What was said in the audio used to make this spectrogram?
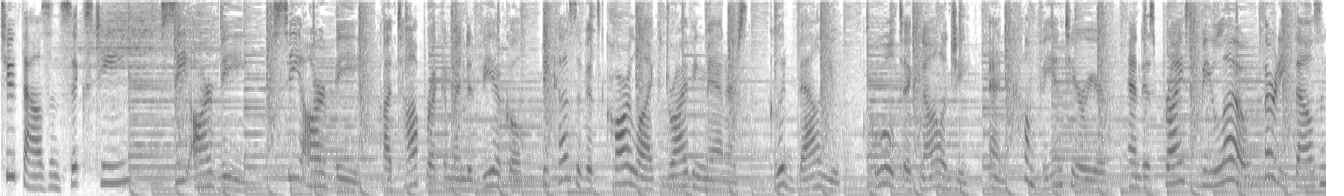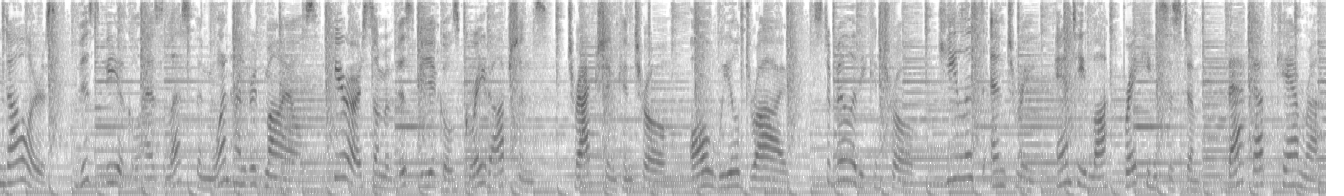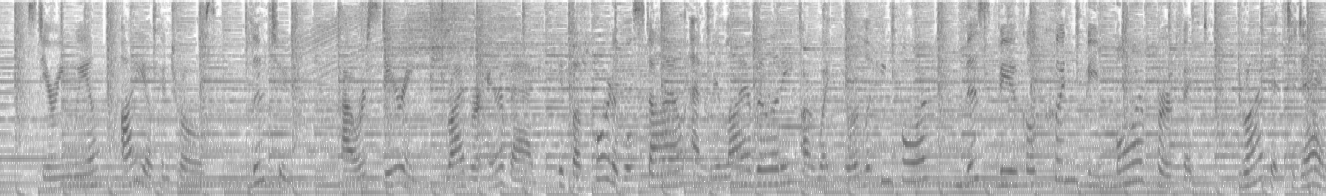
2016 CRV. CRV, a top recommended vehicle because of its car-like driving manners, good value, cool technology, and comfy interior, and is priced below $30,000. This vehicle has less than 100 miles. Here are some of this vehicle's great options. Traction control, all-wheel drive, stability control, keyless entry, anti-lock braking system, backup camera, steering wheel, audio controls, Bluetooth, power steering, driver airbag. If affordable style and reliability are what you're looking for, this vehicle couldn't be more perfect. Drive it today.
